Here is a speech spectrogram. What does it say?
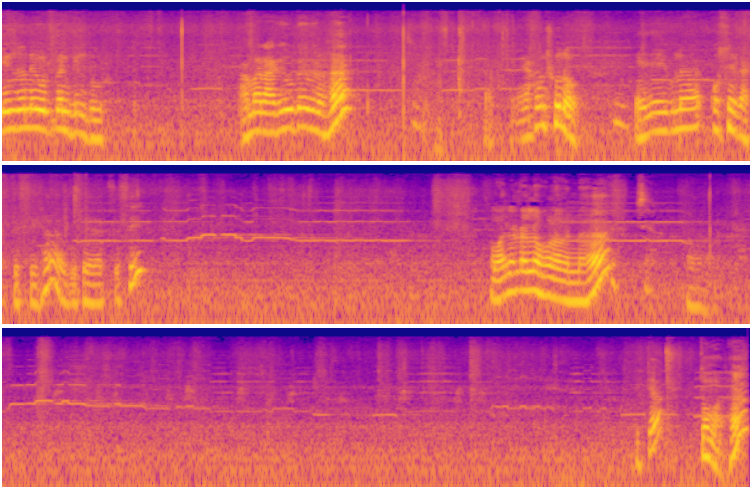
তিনজনে উঠবেন কিন্তু। আমার আগে উঠবে হ্যাঁ? আচ্ছা এখন শুনো এই যে এগুলা কষে রাখতেছি হ্যাঁ? গুছিয়ে রাখতেছি। মজা টলা ভরাবেন না হ্যাঁ? আচ্ছা। এটা তোমার হ্যাঁ?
